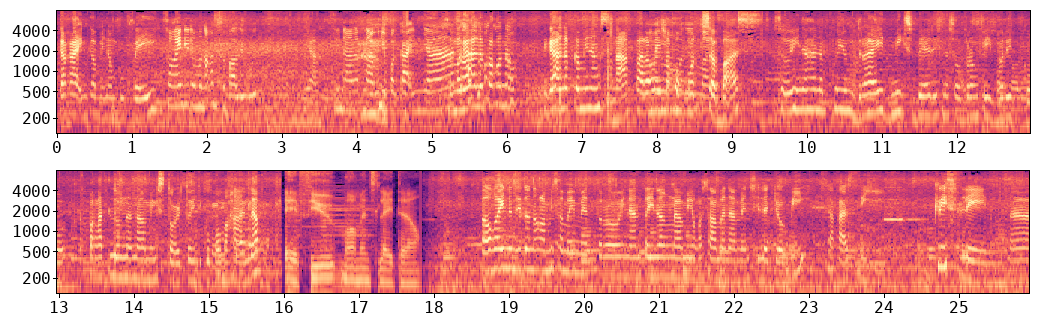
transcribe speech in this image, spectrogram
kakain kami ng buffet. So ngayon dito muna kami sa Bollywood. Yeah. Sinanap namin yung pagkain niya. So maghahanap ako ng naghahanap kami ng snack para Oo, may makukot sa bus. So hinahanap ko yung dried mixed berries na sobrang favorite ko. Pangatlo na naming store to, hindi ko pa mahanap. A few moments later. Okay, nandito na kami sa may metro. Inaantay lang namin yung kasama namin sila Joby, saka si Chris Lane na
